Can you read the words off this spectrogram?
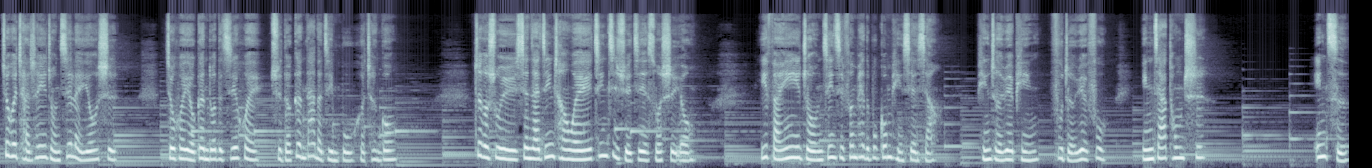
就会产生一种积累优势，就会有更多的机会取得更大的进步和成功。这个术语现在经常为经济学界所使用，以反映一种经济分配的不公平现象：贫者越贫，富者越富，赢家通吃。因此，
